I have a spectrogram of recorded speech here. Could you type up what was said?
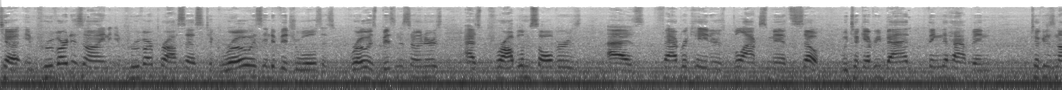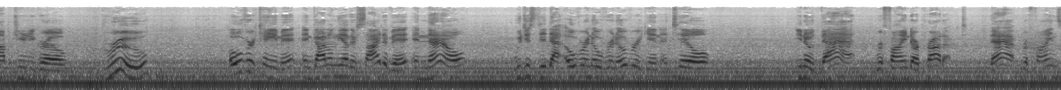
to improve our design, improve our process, to grow as individuals, as grow as business owners, as problem solvers, as fabricators, blacksmiths. So we took every bad thing that happened, took it as an opportunity to grow, grew, overcame it, and got on the other side of it. And now we just did that over and over and over again until, you know, that refined our product. That refines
